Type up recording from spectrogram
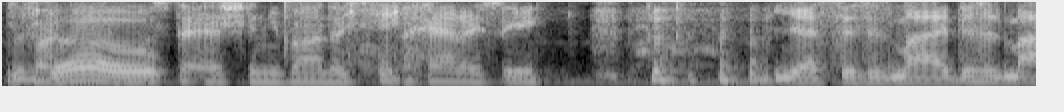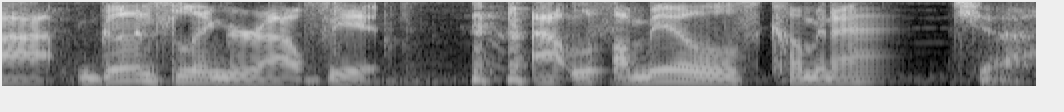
You Let's found a go. mustache and you found a, a hat. I see. Yes, this is my this is my gunslinger outfit. Outlaw Mills coming at ya.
